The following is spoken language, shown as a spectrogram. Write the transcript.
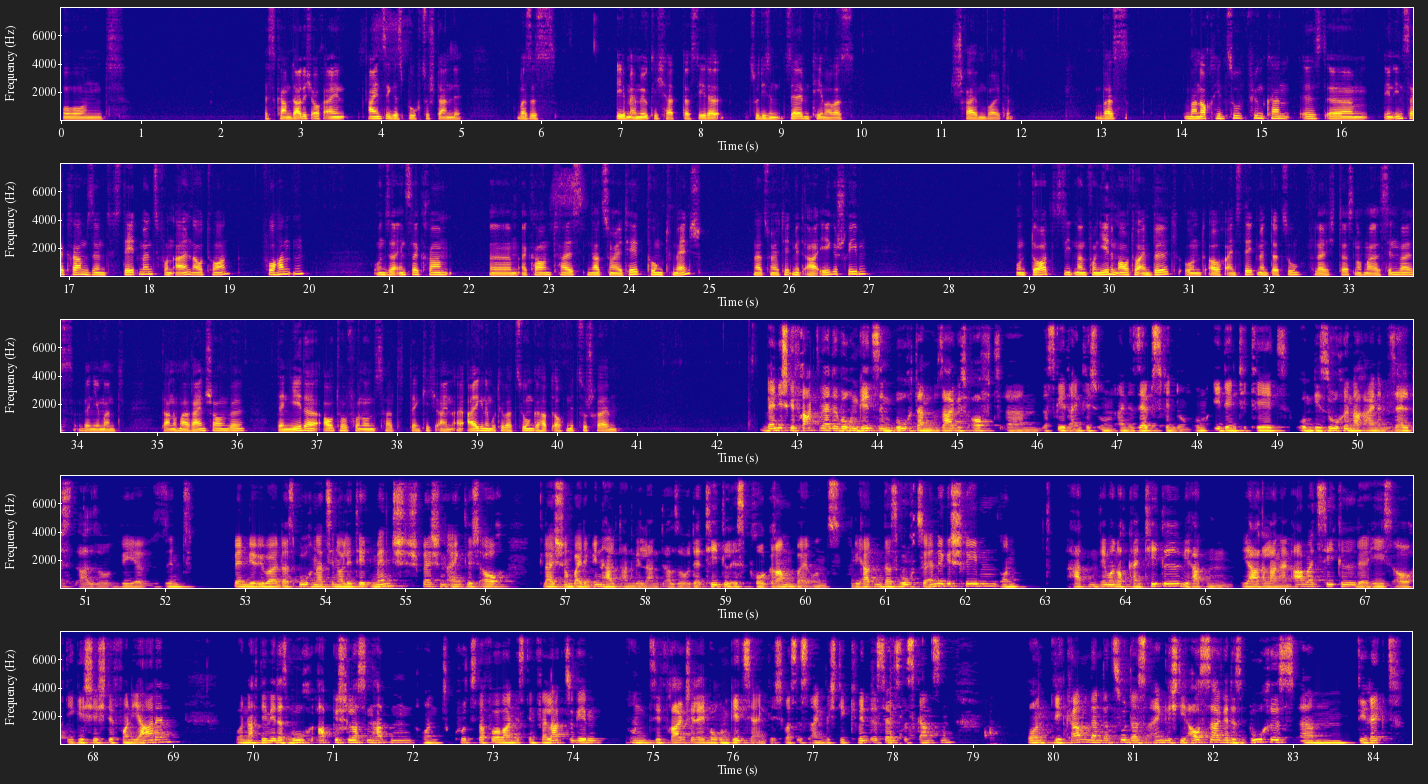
Und es kam dadurch auch ein einziges Buch zustande, was es eben ermöglicht hat, dass jeder zu diesem selben Thema was schreiben wollte. Was man noch hinzufügen kann, ist, ähm, in Instagram sind Statements von allen Autoren vorhanden. Unser Instagram-Account ähm, heißt nationalität.mensch, Nationalität mit AE geschrieben. Und dort sieht man von jedem Autor ein Bild und auch ein Statement dazu. Vielleicht das nochmal als Hinweis, wenn jemand da nochmal reinschauen will. Denn jeder Autor von uns hat, denke ich, eine eigene Motivation gehabt, auch mitzuschreiben. Wenn ich gefragt werde, worum geht es im Buch, dann sage ich oft, ähm, es geht eigentlich um eine Selbstfindung, um Identität, um die Suche nach einem Selbst. Also wir sind, wenn wir über das Buch Nationalität Mensch sprechen, eigentlich auch gleich schon bei dem Inhalt angelangt. Also der Titel ist Programm bei uns. Wir hatten das Buch zu Ende geschrieben und hatten immer noch keinen Titel. Wir hatten jahrelang einen Arbeitstitel, der hieß auch Die Geschichte von Jahren. Und nachdem wir das Buch abgeschlossen hatten und kurz davor waren, es dem Verlag zu geben und die Frage stellt, worum geht's hier eigentlich? Was ist eigentlich die Quintessenz des Ganzen? Und wir kamen dann dazu, dass eigentlich die Aussage des Buches ähm, direkt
